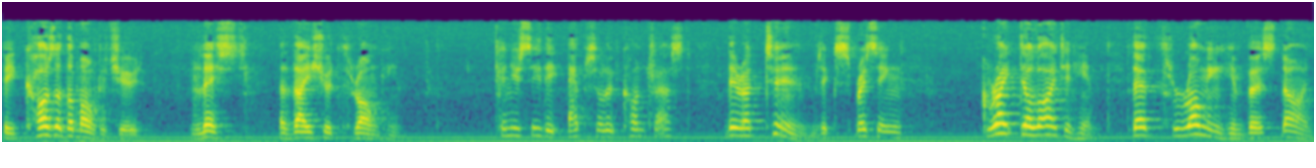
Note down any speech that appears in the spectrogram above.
because of the multitude, lest they should throng him. Can you see the absolute contrast? There are terms expressing great delight in him. They're thronging him, verse 9.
